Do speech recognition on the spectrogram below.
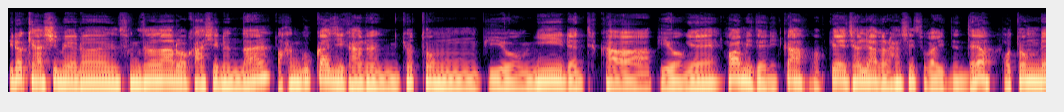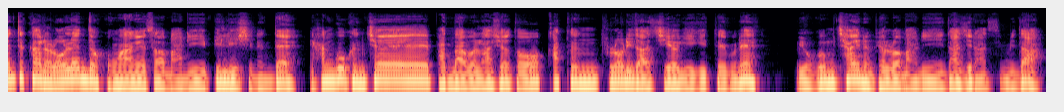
이렇게 하시면은 승선하러 가시는 날 한국까지 가는 교통 비용이 렌트카 비용에 포함이 되니까 꽤 전략을 하실 수가 있는데요. 보통 렌트카를 올랜도 공항에서 많이 빌리시는데 한국 근처에 반납을 하셔도 같은 플로리다 지역이기 때문에 요금 차이는 별로 많이 나질 않습니다.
